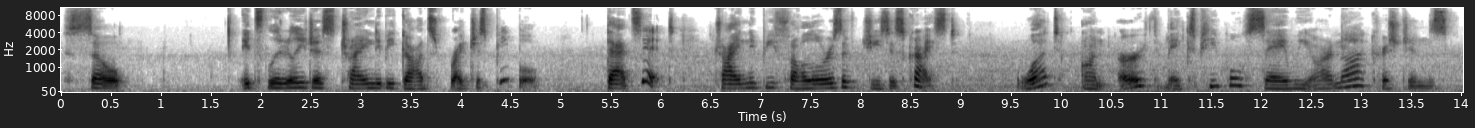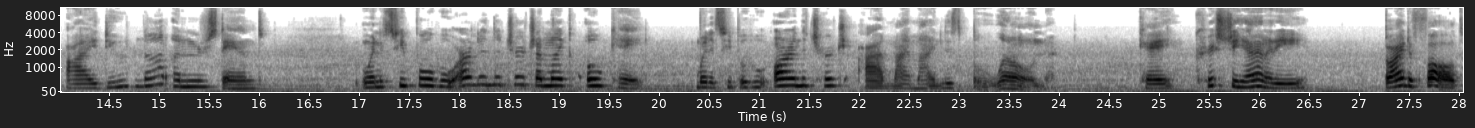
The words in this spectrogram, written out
So it's literally just trying to be God's righteous people. That's it. Trying to be followers of Jesus Christ. What on earth makes people say we are not Christians? I do not understand. When it's people who aren't in the church, I'm like, okay. When it's people who are in the church, I, my mind is blown. Okay? Christianity, by default,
